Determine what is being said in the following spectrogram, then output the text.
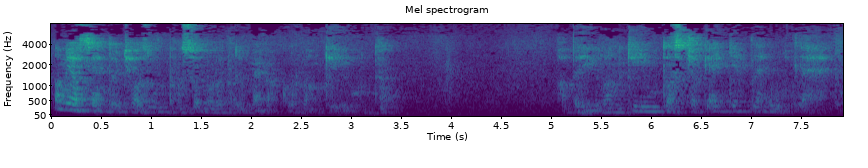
Ami azt jelenti, hogy ha az útban szomorodtunk meg, akkor van kiút. Ha pedig van kiút, az csak egyetlen út lehet.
